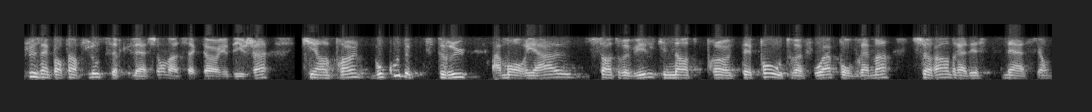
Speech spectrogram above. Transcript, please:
plus important flot de circulation dans le secteur. Il y a des gens qui empruntent beaucoup de petites rues à Montréal, centre-ville, qu'ils n'empruntaient pas autrefois pour vraiment se rendre à destination.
